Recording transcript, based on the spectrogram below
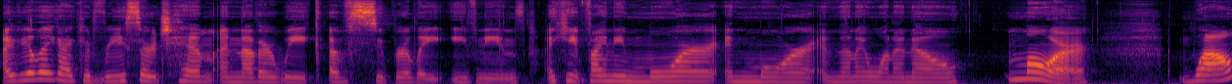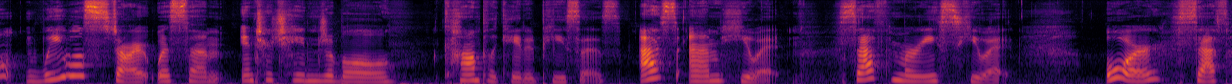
I feel like I could research him another week of super late evenings. I keep finding more and more, and then I want to know more. Well, we will start with some interchangeable, complicated pieces. S.M. Hewitt, Seth Maurice Hewitt, or Seth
